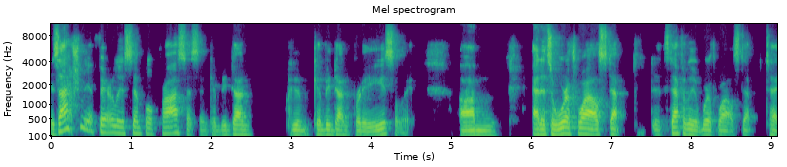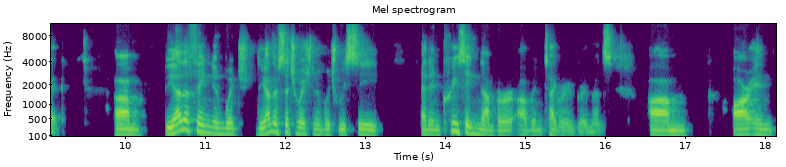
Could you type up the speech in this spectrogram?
is actually a fairly simple process and can be done can be done pretty easily. Um, and it's a worthwhile step it's definitely a worthwhile step to take um, the other thing in which the other situation in which we see an increasing number of integrity agreements um, are in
